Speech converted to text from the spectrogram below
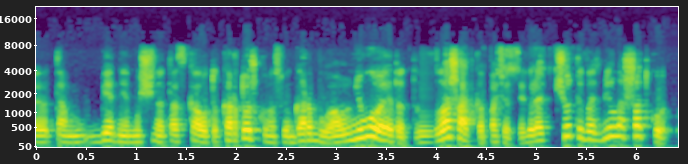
э, там бедный мужчина таскал эту картошку на своем горбу, а у него этот, лошадка пасется. Я говорю, а что ты возьми лошадку?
